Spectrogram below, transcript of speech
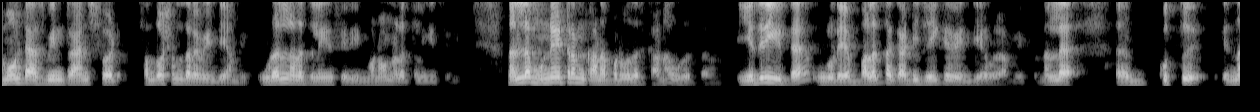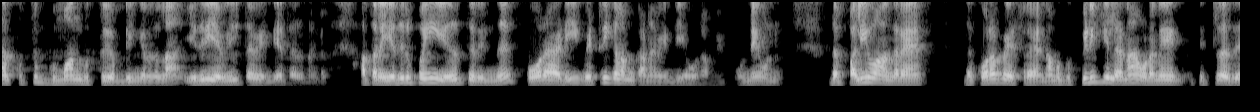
amount has been transferred சந்தோஷம் தர வேண்டிய அமைப்பு. உடல் நலத்திலையும் சரி மனோ நலத்திலையும் சரி நல்ல முன்னேற்றம் காணப்படுவதற்கான ஒரு தருணம். எதிரிகிட்ட உங்களுடைய பலத்தை காட்டி ஜெயிக்க வேண்டிய ஒரு அமைப்பு. நல்ல குத்து. என்ன குத்து? குமான் குத்து அப்படிங்கிறதெல்லாம் எதிரியை வீழ்த்த வேண்டிய தருணங்கள். அத்தனை எதிர்ப்பையும் எதிர்த்து நின்று போராடி வெற்றிகளம் காண வேண்டிய ஒரு அமைப்பு. ஒன்னே ஒன்று இந்த பழி வாங்குறேன் இந்த குறை பேசுறேன் நமக்கு பிடிக்கலைன்னா உடனே திட்டுறது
